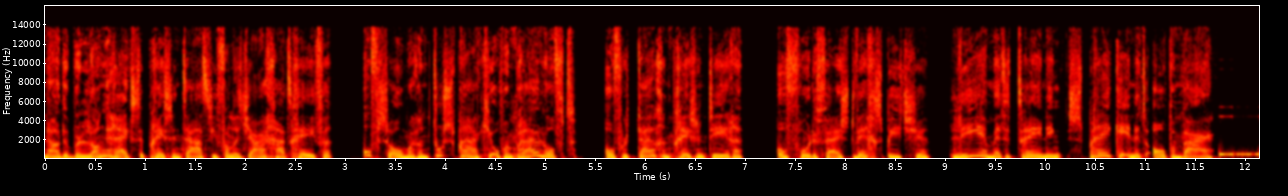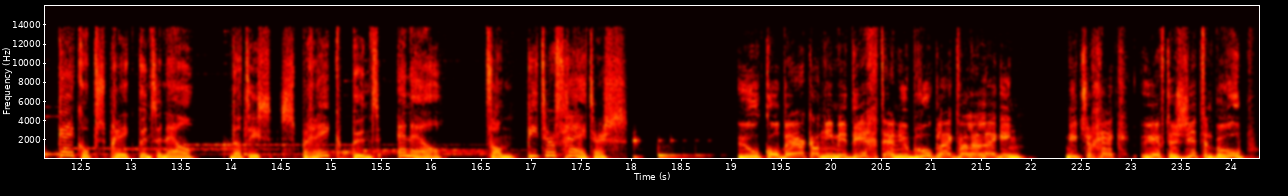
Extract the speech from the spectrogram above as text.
Nou de belangrijkste presentatie van het jaar gaat geven... of zomaar een toespraakje op een bruiloft. Overtuigend presenteren of voor de vuist wegspeechen... leer je met de training Spreken in het Openbaar. Kijk op Spreek.nl. Dat is Spreek.nl. Van Pieter Vrijters. Uw colbert kan niet meer dicht en uw broek lijkt wel een legging. Niet zo gek, u heeft een zittend beroep.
